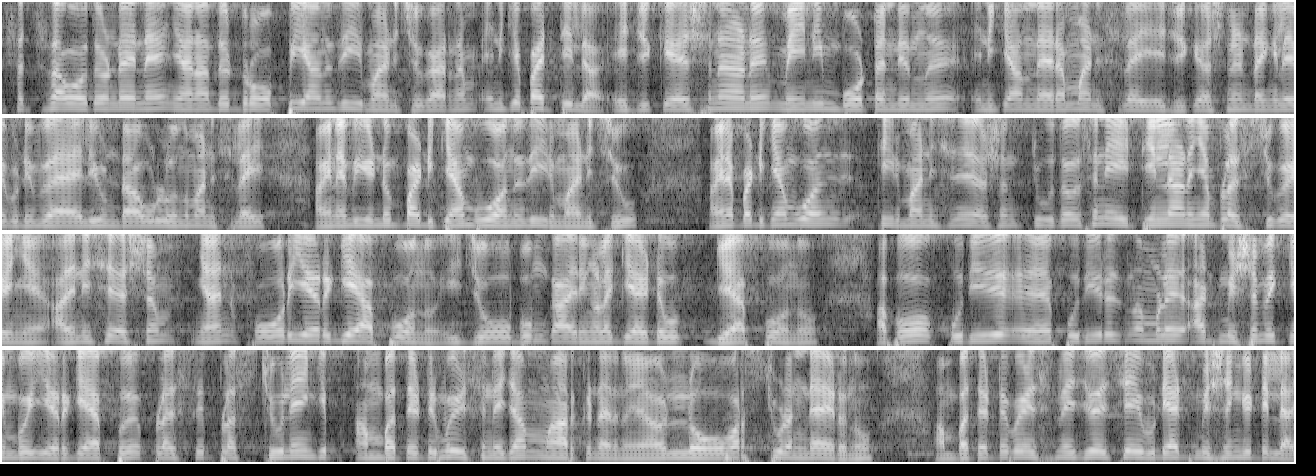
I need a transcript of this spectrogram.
സക്സസ് ആവാത്തതുകൊണ്ട് തന്നെ ഞാനത് ഡ്രോപ്പ് ചെയ്യാമെന്ന് തീരുമാനിച്ചു. കാരണം എനിക്ക് പറ്റില്ല. എഡ്യൂക്കേഷനാണ് മെയിൻ ഇമ്പോർട്ടന്റ് എന്ന് എനിക്ക് അന്നേരം മനസ്സിലായി. എഡ്യൂക്കേഷൻ ഉണ്ടെങ്കിൽ എവിടെയും വാല്യൂ ഉണ്ടാവുള്ളൂ എന്ന് മനസ്സിലായി. അങ്ങനെ വീണ്ടും പഠിക്കാൻ പോകാമെന്ന് തീരുമാനിച്ചു. അങ്ങനെ പഠിക്കാൻ പോകാൻ തീരുമാനിച്ചതിന് ശേഷം ടൂ തൗസൻഡ് എയ്റ്റീനിലാണ് ഞാൻ പ്ലസ് ടു കഴിഞ്ഞ്. അതിനുശേഷം ഞാൻ ഫോർ ഇയർ ഗ്യാപ്പ് വന്നു. ഈ ജോബും കാര്യങ്ങളൊക്കെ ആയിട്ട് ഗ്യാപ്പ് വന്നു. അപ്പോൾ പുതിയ പുതിയൊരു നമ്മൾ അഡ്മിഷൻ വെക്കുമ്പോൾ ഇയർ ഗ്യാപ്പ് പ്ലസ് പ്ലസ് ടുവിൽ എനിക്ക് അമ്പത്തെട്ട് പെർസെന്റേജ് മാർക്ക് ഉണ്ടായിരുന്നു. ഞാൻ ഒരു ലോവർ സ്റ്റുഡന്റ് ആയിരുന്നു. അമ്പത്തെട്ട് പെർസെന്റേജ് വെച്ച് എവിടെ അഡ്മിഷൻ കിട്ടില്ല.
